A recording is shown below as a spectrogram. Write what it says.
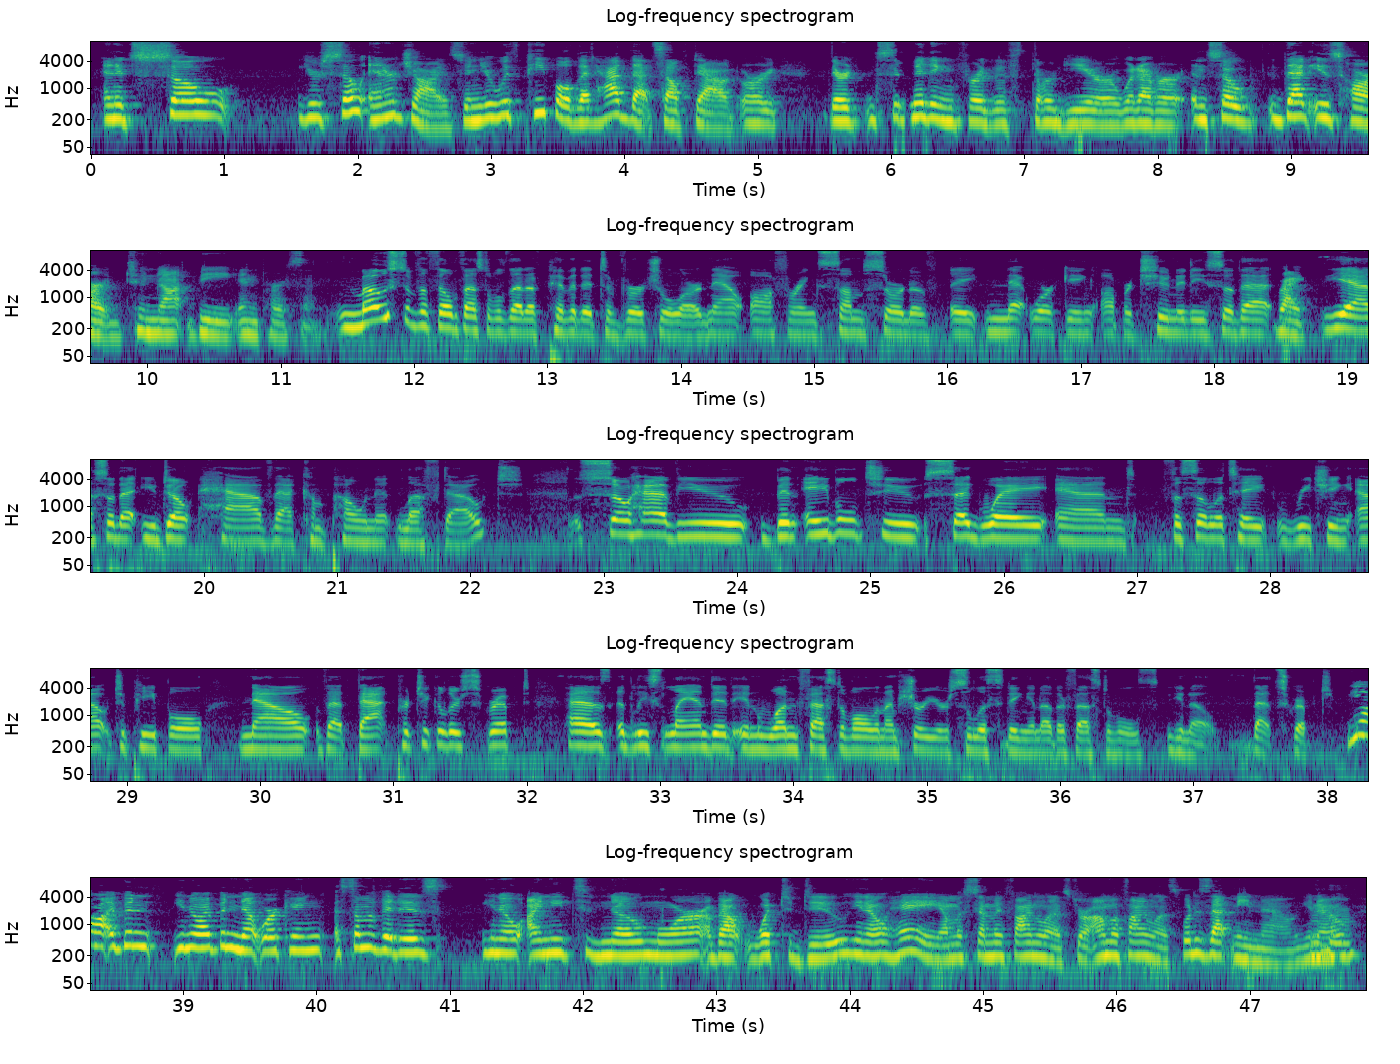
and it's so you're so energized and you're with people that had that self-doubt or they're submitting for the third year or whatever. And so that is hard to not be in person. Most of the film festivals that have pivoted to virtual are now offering some sort of a networking opportunity so that right. yeah so that you don't have that component left out. So have you been able to segue and facilitate reaching out to people now that that particular script has at least landed in one festival and I'm sure you're soliciting in other festivals, you know, that script. Yeah, I've been, you know, I've been networking. Some of it is, you know, I need to know more about what to do, you know, hey, I'm a semifinalist or I'm a finalist. What does that mean now, you know?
